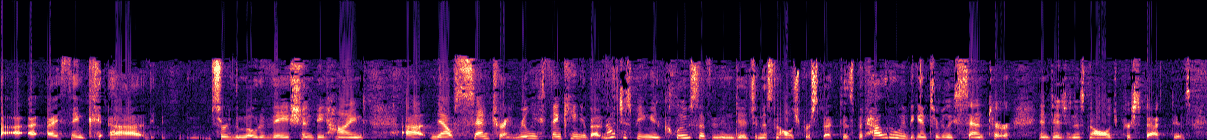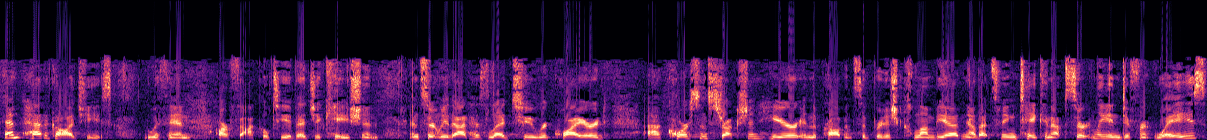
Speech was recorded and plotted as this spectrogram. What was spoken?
I, I think, uh, sort of the motivation behind uh, now centering, really thinking about not just being inclusive of Indigenous knowledge perspectives, but how do we begin to really center Indigenous knowledge perspectives and pedagogies within our faculty of education. And certainly that has led to required uh, course instruction here in the province of British Columbia. Now that's being taken up certainly in different ways.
